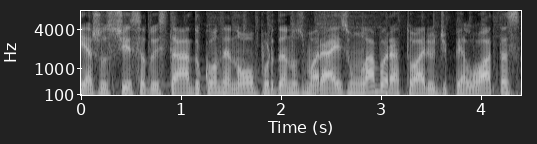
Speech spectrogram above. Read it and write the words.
E a Justiça do Estado condenou por danos morais um laboratório de Pelotas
